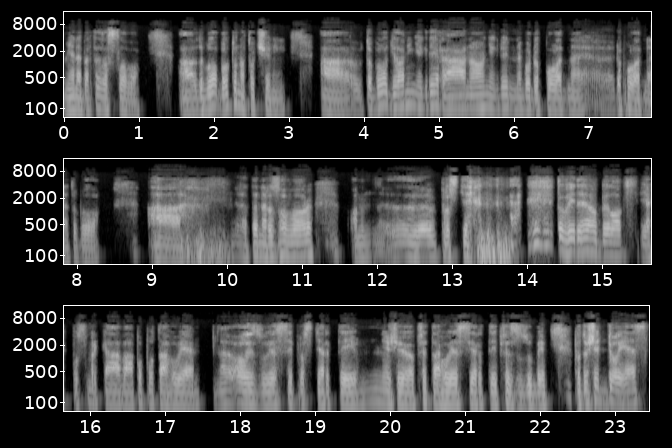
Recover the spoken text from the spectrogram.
mě neberte za slovo. A to bylo, bylo to natočený a to bylo dělané někdy ráno, někdy nebo dopoledne, eh, dopoledne to bylo. A ten rozhovor, on eh, prostě, to video bylo, jak posmrkává, popotahuje, olizuje si prostě rty, že jo, přetahuje si rty přes zuby, protože dojezd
